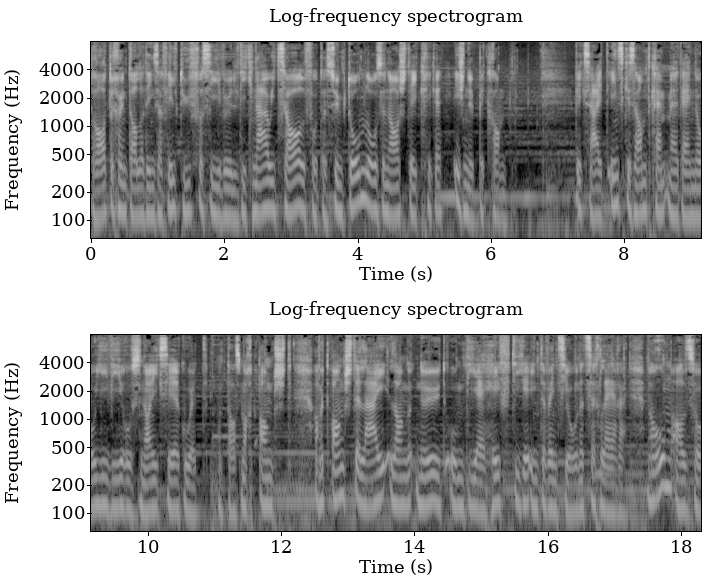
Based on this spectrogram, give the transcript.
Die Rate könnte allerdings auch viel tiefer sein, weil die genaue Zahl der symptomlosen Ansteckungen ist nicht bekannt. Wie gesagt, insgesamt kennt man den neuen Virus noch nicht sehr gut. Und das macht Angst. Aber die Angst allein langt nicht, um die heftigen Interventionen zu erklären. Warum also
